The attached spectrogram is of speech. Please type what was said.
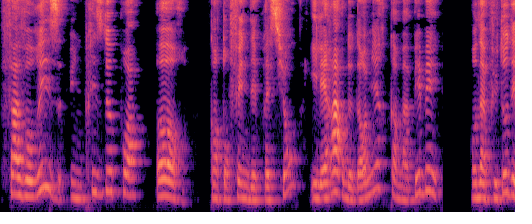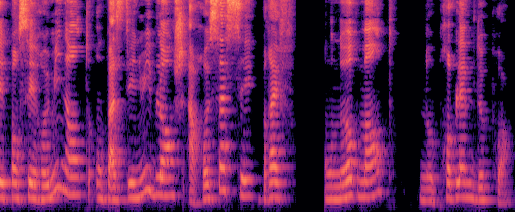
favorise une prise de poids. Or, quand on fait une dépression, il est rare de dormir comme un bébé. On a plutôt des pensées ruminantes, on passe des nuits blanches à ressasser, bref, on augmente nos problèmes de poids.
